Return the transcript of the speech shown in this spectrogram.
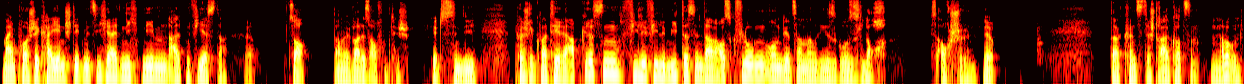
Mein Porsche Cayenne steht mit Sicherheit nicht neben einem alten Fiesta. Ja. So, damit war das auch vom Tisch. Jetzt sind die Pöschelquartiere abgerissen, viele, viele Mieter sind da rausgeflogen und jetzt haben wir ein riesengroßes Loch. Ist auch schön. Ja. Da könntest du Strahl kotzen. Mhm. Aber gut.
